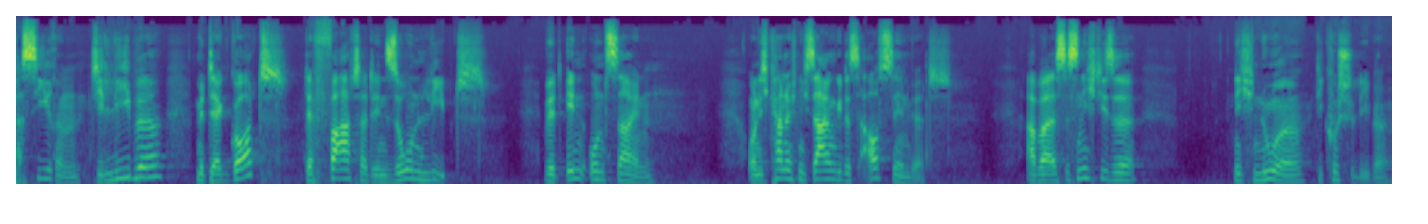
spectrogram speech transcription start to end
passieren. Die Liebe, mit der Gott, der Vater, den Sohn liebt, wird in uns sein. Und ich kann euch nicht sagen, wie das aussehen wird. Aber es ist nicht diese nicht nur die Kuschelliebe,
